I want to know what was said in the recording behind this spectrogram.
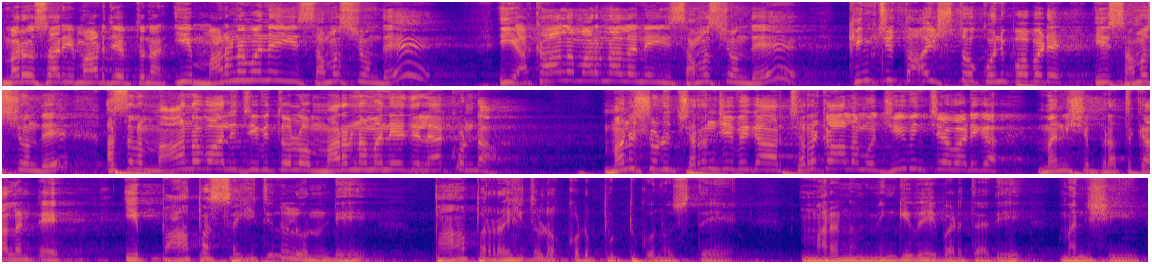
మరోసారి ఈ మాట చెప్తున్నాను. ఈ మరణం అనే ఈ సమస్య ఉందే? ఈ అకాల మరణాలనే ఈ సమస్య ఉందే? కించిత్ ఆయుష్తో కొనిపోబడే ఈ సమస్య ఉందే. అసలు మానవాళి జీవితంలో మరణం అనేది లేకుండా మనుషుడు చిరంజీవిగా చిరకాలము జీవించేవాడిగా మనిషి బ్రతకాలంటే ఈ పాప సహితులలో నుండి పాపరహితుడు ఒక్కడు పుట్టుకొని వస్తే మరణం మింగివేయబడుతుంది. మనిషి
